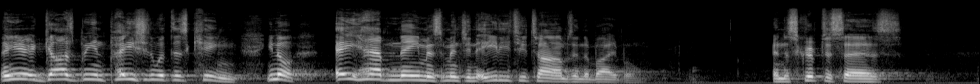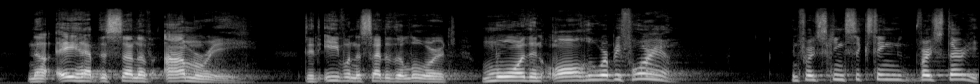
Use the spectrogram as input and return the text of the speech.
And here God's being patient with this king. You know, Ahab's name is mentioned 82 times in the Bible. And the scripture says, Now Ahab the son of Omri did evil in the sight of the Lord more than all who were before him. In 1 Kings 16, verse 30,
